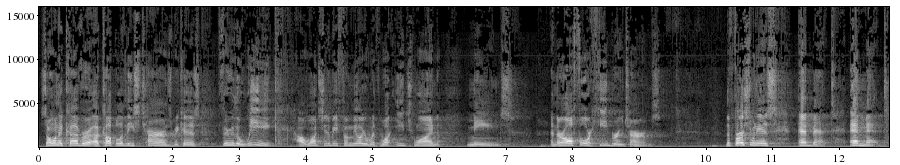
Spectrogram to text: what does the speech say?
So I want to cover a couple of these terms because through the week, I want you to be familiar with what each one means. And they're all four Hebrew terms. The first one is emet, emet.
